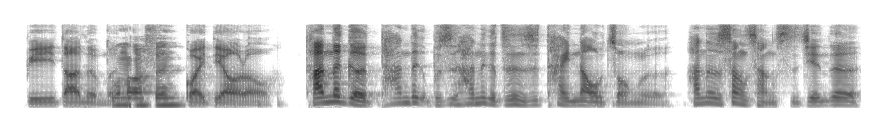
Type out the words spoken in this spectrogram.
比利达的门多拿分。怪掉了哦、他那个他那个不是他那个真的是太闹钟了，他那个上场时间真的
